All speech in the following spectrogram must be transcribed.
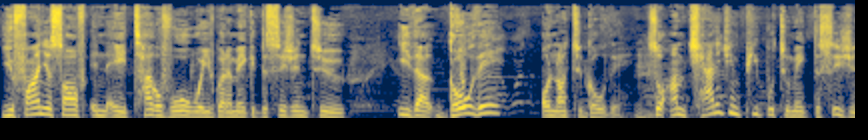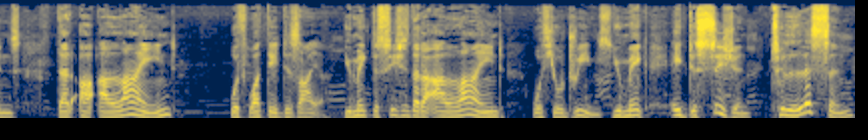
You find yourself in a tug of war where you've got to make a decision to either go there or not to go there. Mm-hmm. So I'm challenging people to make decisions that are aligned with what they desire. You make decisions that are aligned with your dreams. You make a decision to listen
